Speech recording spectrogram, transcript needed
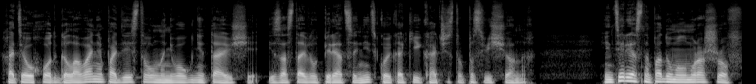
хотя уход Голованя подействовал на него угнетающе и заставил переоценить кое-какие качества посвященных. Интересно, подумал Мурашов,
